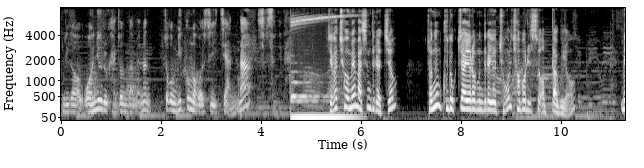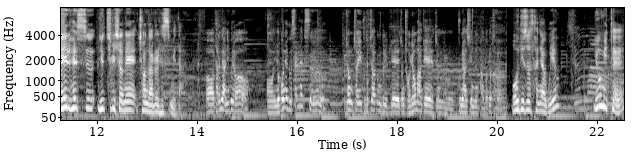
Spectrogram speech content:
우리가 원유를 가져온다면 조금 믿고 먹을 수 있지 않나 싶습니다. 제가 처음에 말씀드렸죠. 저는 구독자 여러분들의 요청을 저버릴 수 없다고요. 매일 헬스 뉴트리션에 전화를 했습니다. 어, 다른 게 아니고요. 어, 요번에 그 셀렉스 좀 저희 구독자분들께 좀 저렴하게 좀 구매할 수 있는 방법이 없어요? 어디서 사냐고요? 요 밑에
